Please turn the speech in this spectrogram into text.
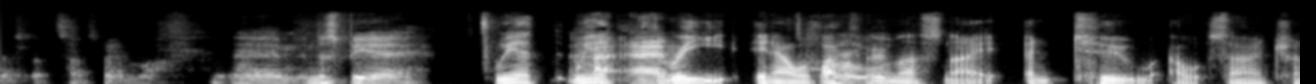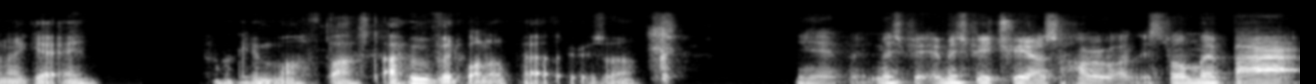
That's them off. Um, it must be a. We had we had Um, three in our horrible. bathroom last night and two outside trying to get in. Fucking moth bastard. I hoovered one up earlier as well. Yeah, but it must be. It must be a Treehouse of Horror one. It's the one where Bart.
